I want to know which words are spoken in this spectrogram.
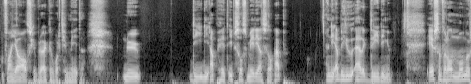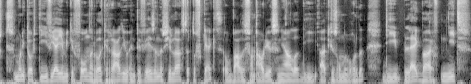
van jou als gebruiker wordt gemeten. Nu, die, die app heet Ipsos MediaCell App. En die app doet eigenlijk drie dingen. Eerst en vooral monitort, die via je microfoon naar welke radio- en tv-zenders je luistert of kijkt, op basis van audiosignalen die uitgezonden worden, die blijkbaar niet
